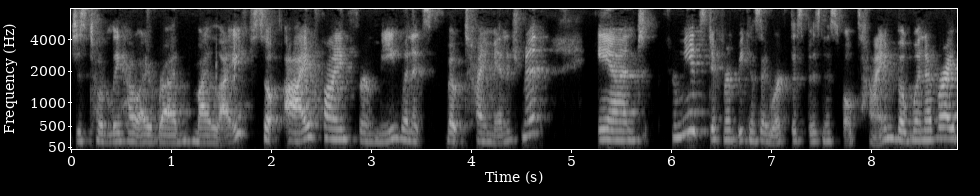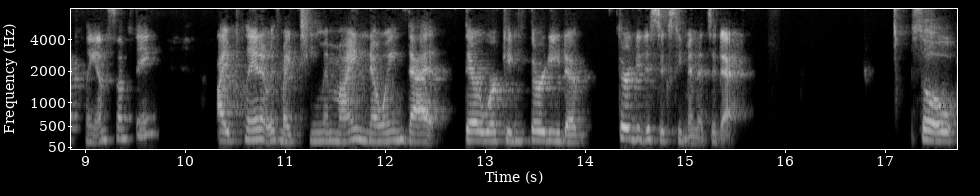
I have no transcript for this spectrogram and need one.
just totally how I run my life. So I find for me when it's about time management and for me it's different because I work this business full time, but whenever I plan something, I plan it with my team in mind knowing that they're working 30 to 30 to 60 minutes a day. So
